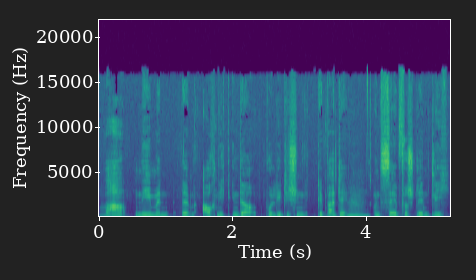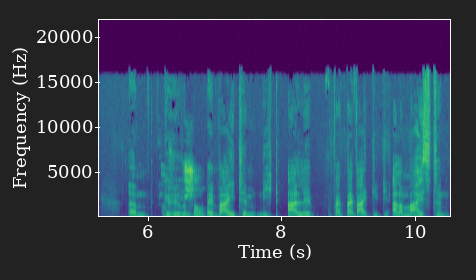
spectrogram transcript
wahrnehmen, ähm, auch nicht in der politischen Debatte. Mhm. Und selbstverständlich ähm, gehören bei weitem nicht alle, bei, bei weit, die, die allermeisten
